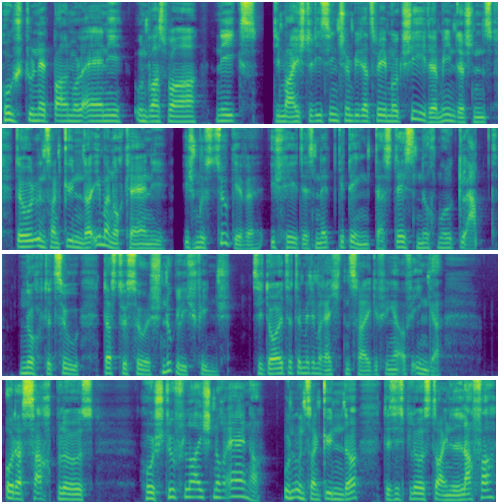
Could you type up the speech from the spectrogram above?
Hust du net bald mal eine? Und was war? Nix. Die meisten, die sind schon wieder zweimal geschieden, mindestens. Da holt unseren Günther immer noch keine. Ich muss zugeben, ich hätte es nicht gedenkt, dass das noch mal klappt. Noch dazu, dass du so schnuckelig findest. Sie deutete mit dem rechten Zeigefinger auf Inga. Oder sag bloß, hast du vielleicht noch einer? Und unseren Günther, das ist bloß dein Laffer,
